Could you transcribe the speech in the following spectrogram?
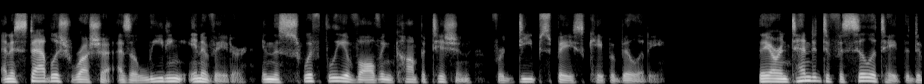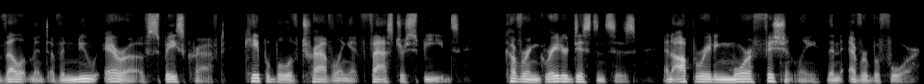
and establish Russia as a leading innovator in the swiftly evolving competition for deep space capability. They are intended to facilitate the development of a new era of spacecraft capable of traveling at faster speeds, covering greater distances, and operating more efficiently than ever before.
